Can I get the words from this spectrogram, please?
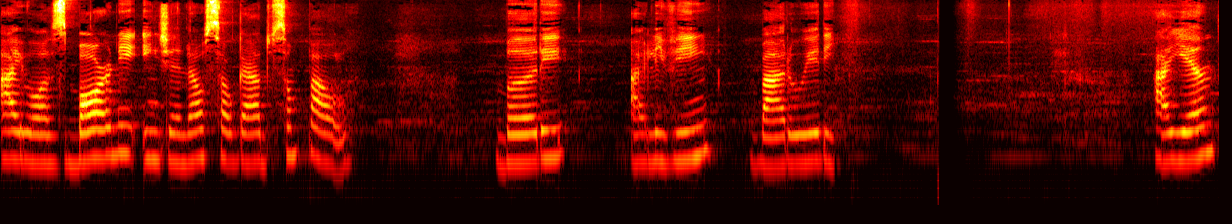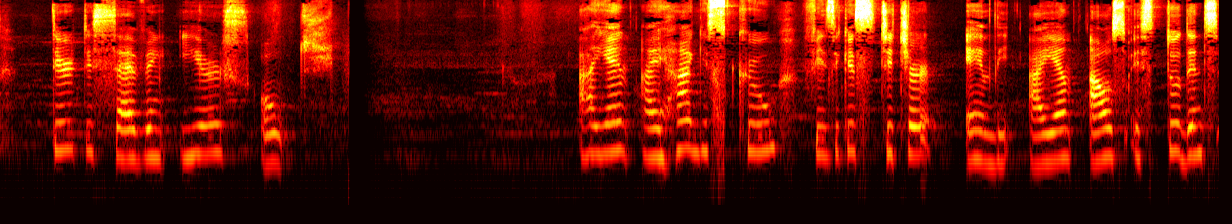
I was born in General Salgado, São Paulo. But I live in Barueri. I am 37 years old. I am a high school physics teacher and I am also a student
